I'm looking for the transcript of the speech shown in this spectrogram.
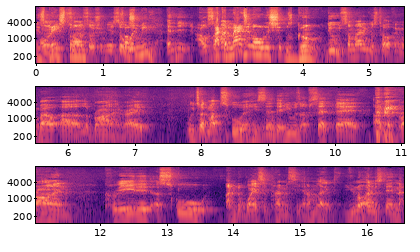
It's on, based on on social media. So social what- media. And then I was Like imagine all this shit was gone. Dude, somebody was talking about uh, LeBron, right? We talking about the school, and he said that he was upset that uh, LeBron created a school under white supremacy, and I'm like, you don't understand the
